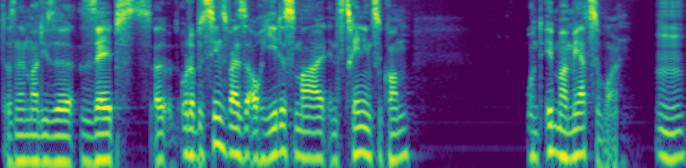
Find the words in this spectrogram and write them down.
Das nennt man diese Selbst- äh, oder beziehungsweise auch jedes Mal ins Training zu kommen und immer mehr zu wollen. Mhm.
